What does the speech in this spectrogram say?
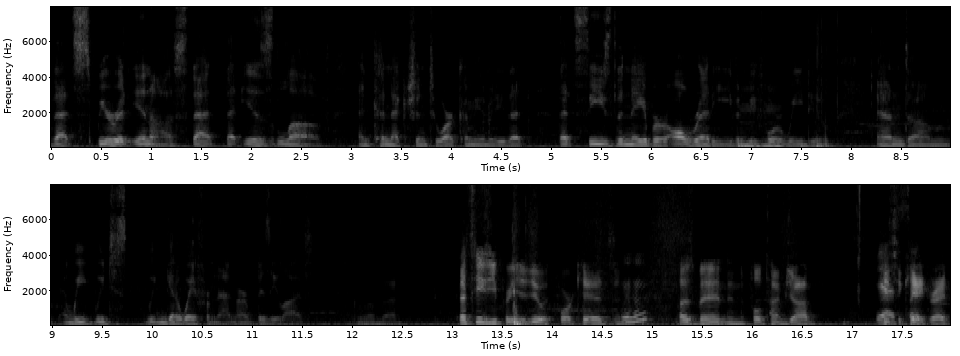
that spirit in us that that is love and connection to our community that that sees the neighbor already even before we do. And um, and we, we just we can get away from that in our busy lives. I love that. That's easy for you to do with four kids and mm-hmm. husband and a full time job. Yeah, Piece of cake, like- right?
